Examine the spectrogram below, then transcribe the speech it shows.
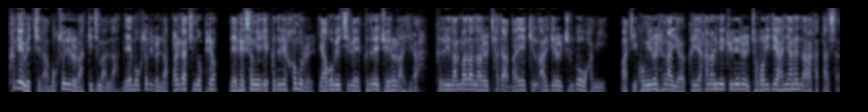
크게 외치라. 목소리를 아끼지 말라. 내 목소리를 나팔같이 높여 내 백성에게 그들의 허물을 야곱의 집에 그들의 죄를 알리라. 그들이 날마다 나를 찾아 나의 길 알기를 즐거워함이 마치 공의를 행하여 그의 하나님의 규례를 저버리지 아니하는 나라 같아서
